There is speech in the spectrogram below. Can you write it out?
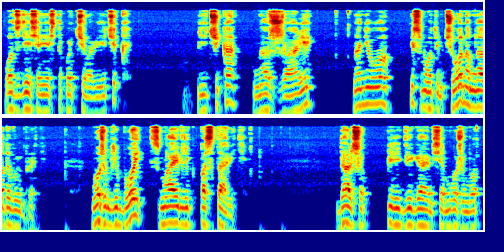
Вот здесь есть такой человечек. Личика. Нажали на него и смотрим, чего нам надо выбрать. Можем любой смайлик поставить. Дальше передвигаемся. Можем вот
